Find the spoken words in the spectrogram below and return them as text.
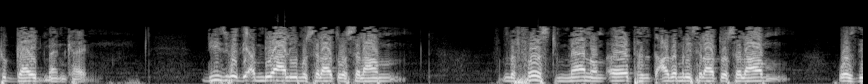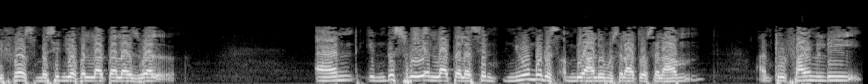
to guide mankind. These were the Anbiya alayhi salatu wasalam. From the first man on earth, Hazrat Adam alayhi salatu wasalam was the first messenger of Allah Ta'ala as well. And in this way Allah Ta'ala sent numerous Anbiya alayhi wasalam until finally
